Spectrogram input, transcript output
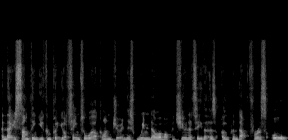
And that is something you can put your team to work on during this window of opportunity that has opened up for us all.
